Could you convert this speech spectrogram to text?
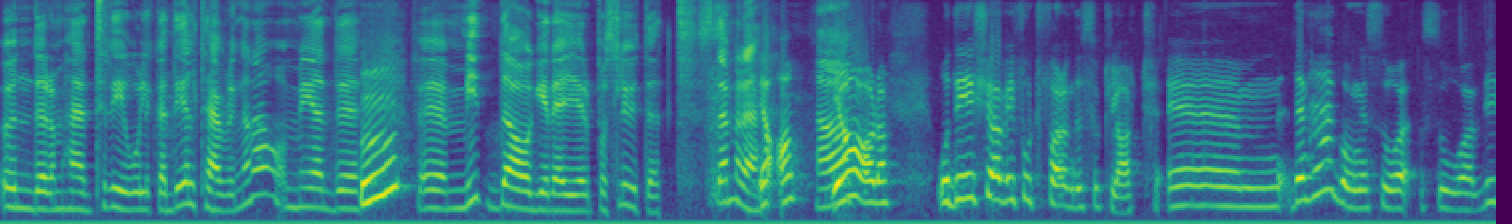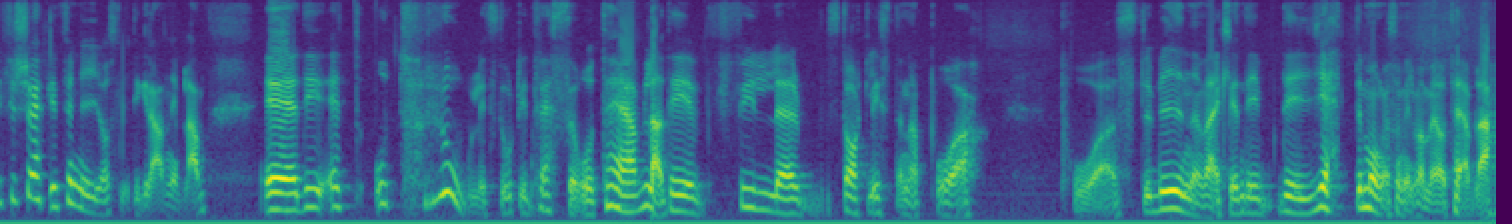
under de här tre olika deltävlingarna med eh, mm. Eh, middag och grejer på slutet. Stämmer det? Ja, ja. ja då. och det kör vi fortfarande såklart. Ehm, den här gången så, så vi försöker förnya oss lite grann ibland. Eh, det är ett otroligt stort intresse att tävla. Det fyller startlistorna på på stubinen verkligen. Det är, det är jättemånga som vill vara med och tävla.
